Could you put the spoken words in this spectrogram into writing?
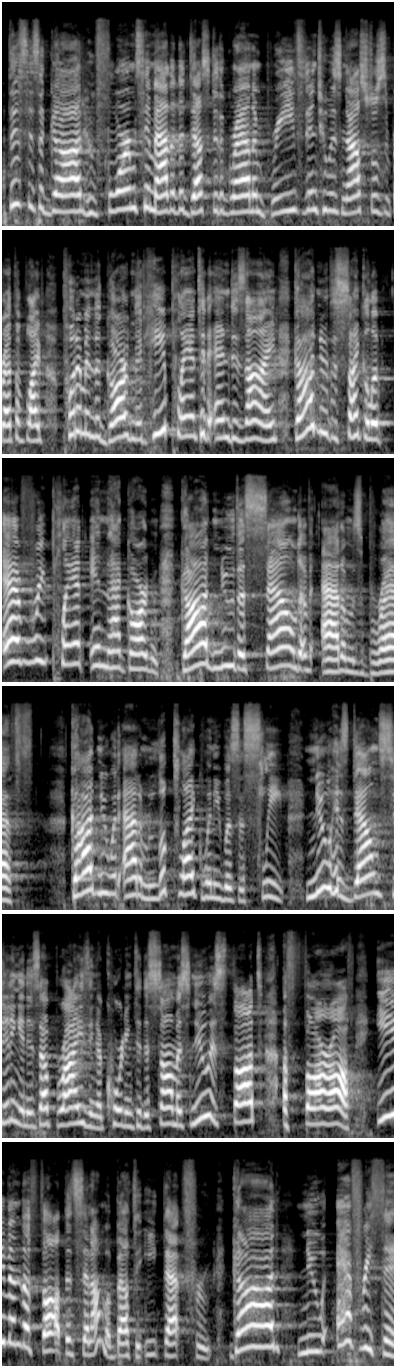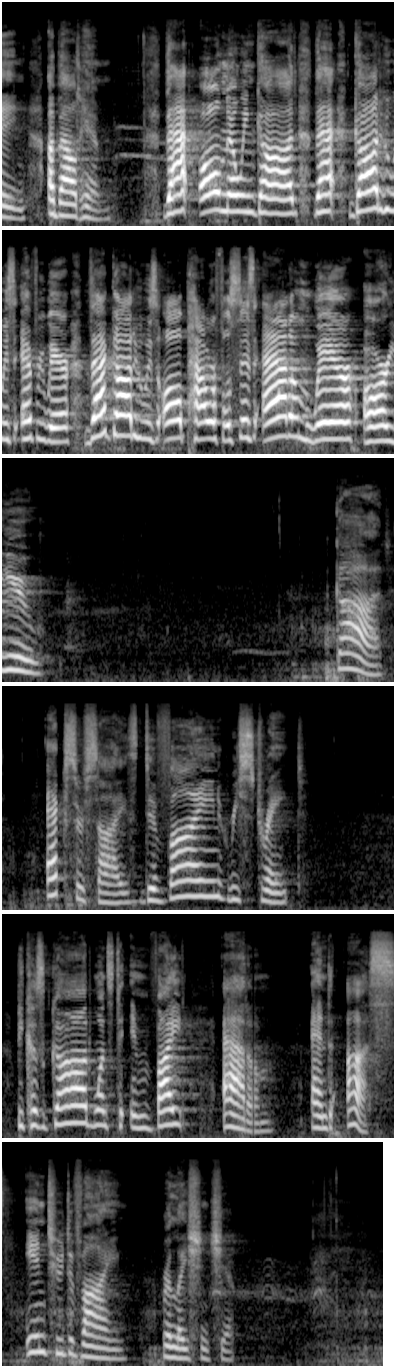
This is a God who forms him out of the dust of the ground and breathes into his nostrils the breath of life, put him in the garden that he planted and designed. God knew the cycle of every plant in that garden. God knew the sound of Adam's breath. God knew what Adam looked like when he was asleep, knew his down sitting and his uprising, according to the psalmist, knew his thoughts afar off, even the thought that said, I'm about to eat that fruit. God knew everything about him. That all knowing God, that God who is everywhere, that God who is all powerful says, Adam, where are you? God exercise divine restraint because God wants to invite Adam and us into divine relationship.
